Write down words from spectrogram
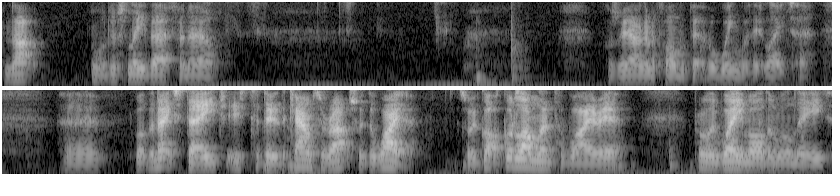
And that we'll just leave there for now. Because we are going to form a bit of a wing with it later. Uh, but the next stage is to do the counter wraps with the wire. So we've got a good long length of wire here, probably way more than we'll need.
